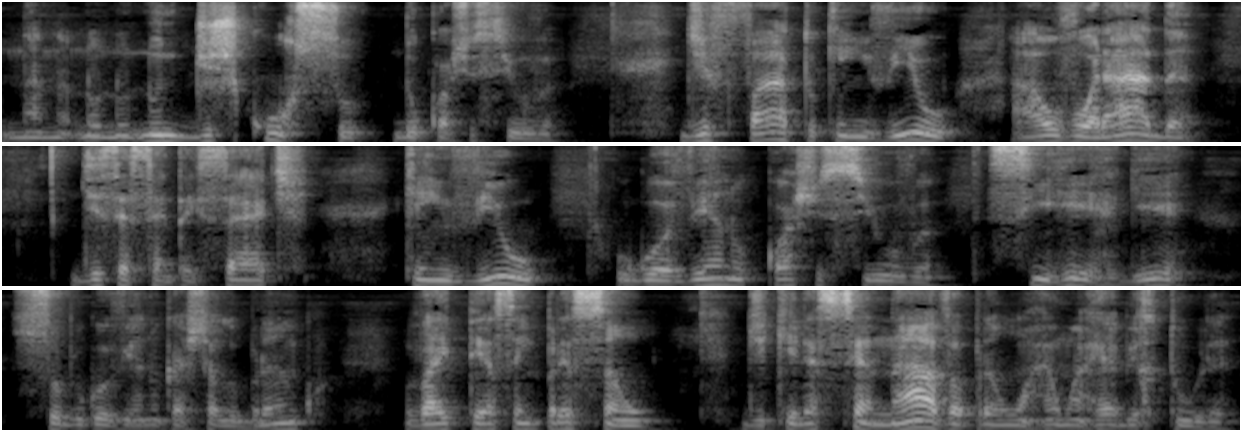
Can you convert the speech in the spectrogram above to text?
na no, no, discurso do Costa Silva. De fato, quem viu a alvorada de 67, quem viu o governo Costa e Silva se reerguer sobre o governo Castelo Branco, vai ter essa impressão de que ele acenava para uma, reabertura,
